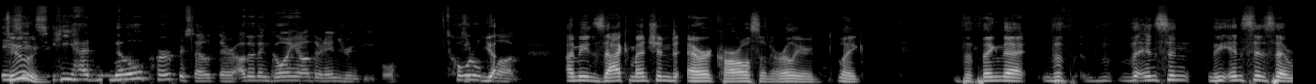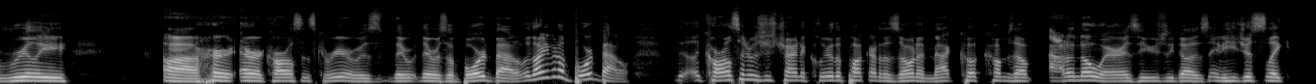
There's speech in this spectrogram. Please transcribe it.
Is Dude. he had no purpose out there other than going out there and injuring people. Total plug. I mean, Zach mentioned Erik Karlsson earlier. Like the thing that the the instant the instance that really uh hurt Erik Karlsson's career was there there was a board battle. Not even a board battle. Uh, Karlsson was just trying to clear the puck out of the zone, and Matt Cooke comes up out of nowhere as he usually does, and he just like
